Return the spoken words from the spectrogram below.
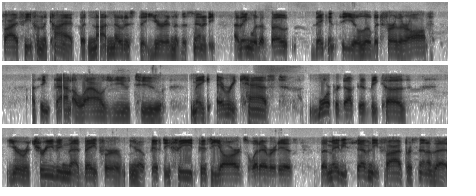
five feet from the kayak, but not notice that you're in the vicinity. I think with a boat, they can see you a little bit further off. I think that allows you to make every cast more productive because you're retrieving that bait for you know 50 feet, 50 yards, whatever it is. But maybe 75% of that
